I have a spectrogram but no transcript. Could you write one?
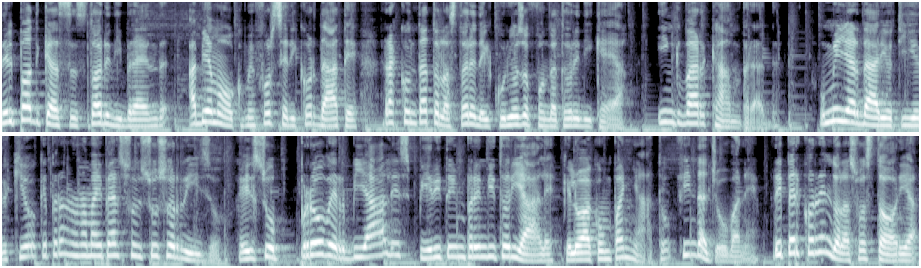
Nel podcast Storie di Brand abbiamo, come forse ricordate, raccontato la storia del curioso fondatore di Ikea, Ingvar Kamprad. Un miliardario tirchio che però non ha mai perso il suo sorriso e il suo proverbiale spirito imprenditoriale che lo ha accompagnato fin da giovane. Ripercorrendo la sua storia,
